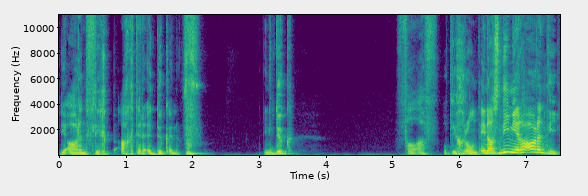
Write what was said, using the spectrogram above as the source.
Die arend vlieg agter 'n doek in. Woef, en die doek val af op die grond en daar's nie meer 'n arend nie.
